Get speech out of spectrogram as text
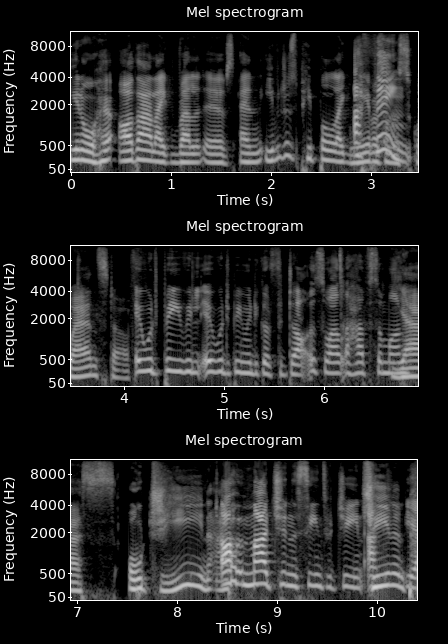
you know her other like relatives and even just people like neighbors on the square and stuff. It would be really, it would been really good for Dot as well to have someone. yes. Oh, Jean. and I imagine the scenes with Jean. I- Jean and yeah.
